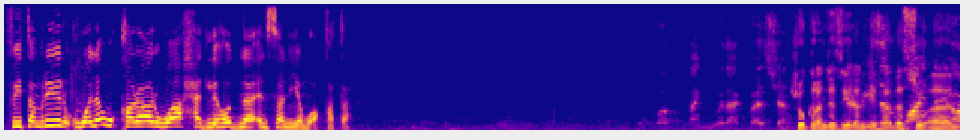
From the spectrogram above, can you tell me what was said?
في تمرير ولو قرار واحد لهدنة إنسانية مؤقتة. شكرا جزيلا لهذا السؤال.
